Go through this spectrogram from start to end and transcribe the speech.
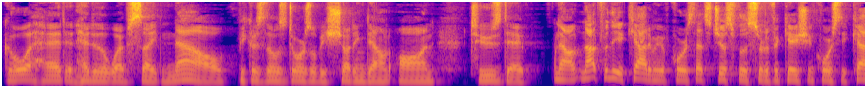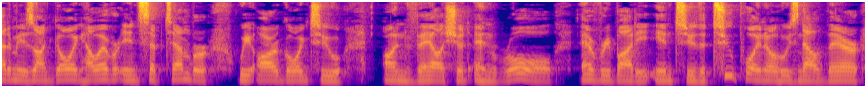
go ahead and head to the website now because those doors will be shutting down on Tuesday. Now, not for the academy, of course. That's just for the certification course. The academy is ongoing. However, in September, we are going to unveil, I should enroll everybody into the 2.0 who's now there.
